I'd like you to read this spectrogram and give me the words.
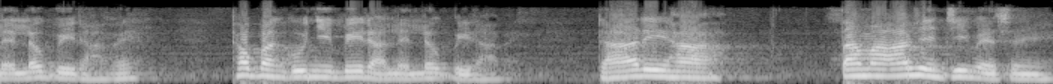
လည်းလုပ်ပေးတာပဲထောက်ပံ့ကူညီပေးတာလည်းလုပ်ပေးတာပဲဒါတွေဟာတမ္မာအဖြစ်ကြည့်မယ်ဆိုရင်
